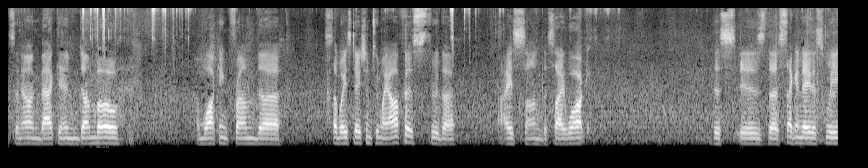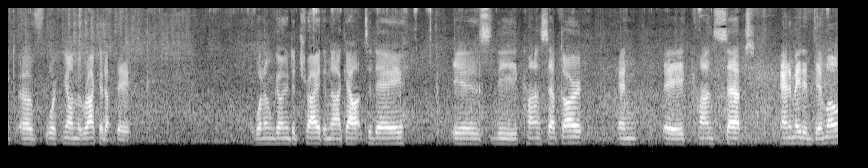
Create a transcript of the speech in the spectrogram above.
So now I'm back in Dumbo. I'm walking from the subway station to my office through the ice on the sidewalk. This is the second day this week of working on the rocket update. What I'm going to try to knock out today is the concept art and a concept animated demo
